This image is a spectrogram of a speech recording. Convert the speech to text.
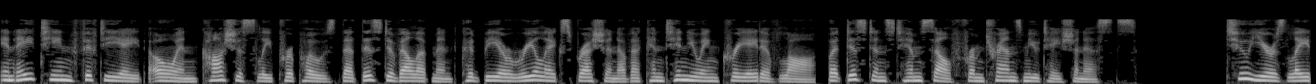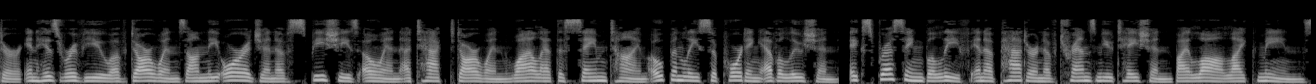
In 1858 Owen cautiously proposed that this development could be a real expression of a continuing creative law, but distanced himself from transmutationists. Two years later in his review of Darwin's On the Origin of Species Owen attacked Darwin while at the same time openly supporting evolution, expressing belief in a pattern of transmutation by law-like means.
